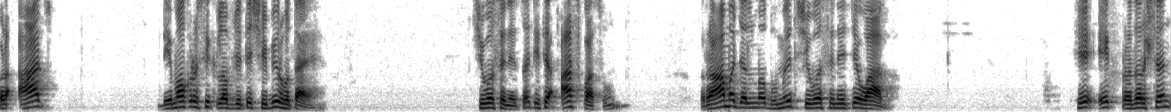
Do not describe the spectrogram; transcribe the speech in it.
पण आज डेमोक्रेसी क्लब जिथे शिबिर होत आहे शिवसेनेचं तिथे आजपासून राम जन्मभूमीत शिवसेनेचे वाघ हे एक प्रदर्शन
